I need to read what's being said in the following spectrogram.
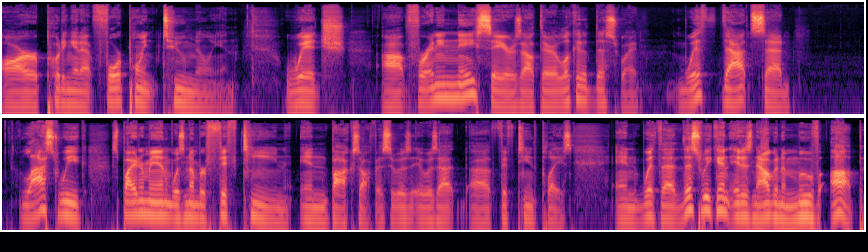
are putting it at 4.2 million, which uh, for any naysayers out there, look at it this way. With that said, last week Spider-Man was number 15 in box office. It was it was at uh, 15th place, and with that, this weekend it is now going to move up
